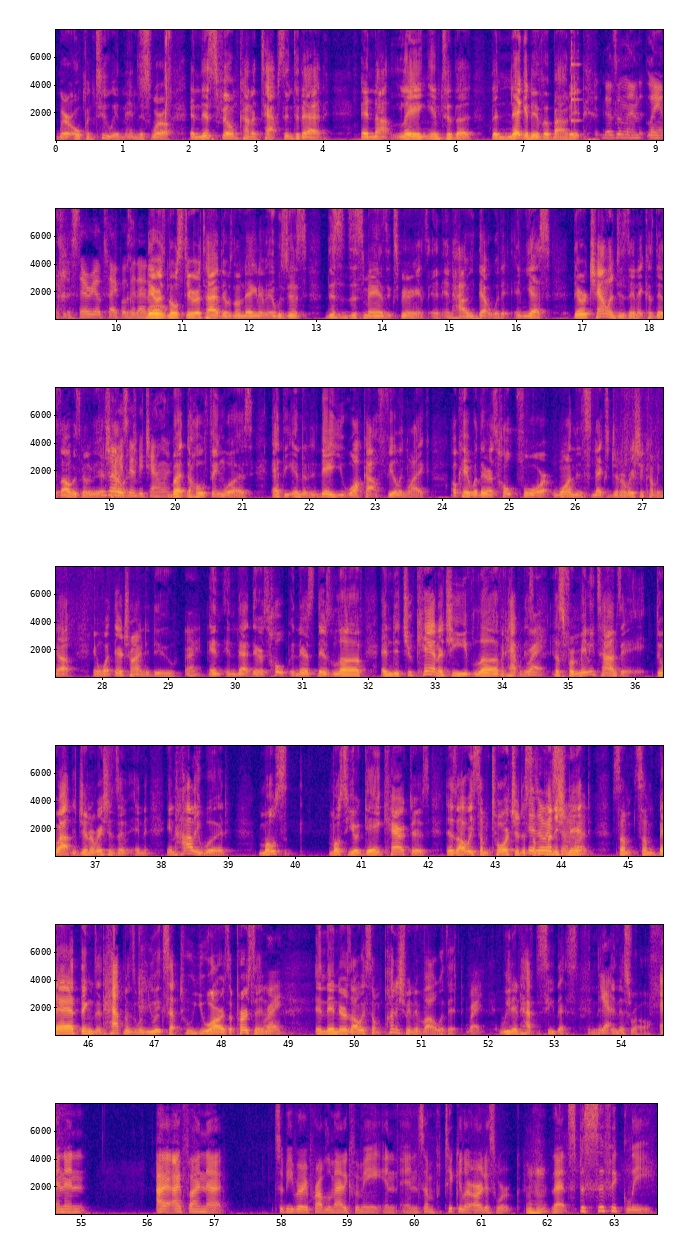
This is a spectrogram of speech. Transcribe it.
we're open to in, in this world. And this film kind of taps into that and not laying into the the negative about it. It doesn't land, lay into the stereotype of it at There all. is no stereotype. There was no negative. It was just this is this man's experience and, and how he dealt with it. And yes, there are challenges in it because there's always going to be a There's challenge. always going to be challenge. But the whole thing was at the end of the day, you walk out feeling like, okay, well, there is hope for one, this next generation coming up and what they're trying to do. Right. And, and that there's hope and there's there's love and that you can achieve love and happiness. Right. Because for many times eh, throughout the generations in, in in Hollywood, most most of your gay characters, there's always some torture, there's, There's some always some, punishment, some some bad thing that happens when you accept who you are as a person right. and then there's always some punishment involved with it. Right. We didn't have to see this in, the, Yeah. in this role. And then I, I find that to be very problematic for me in, in some particular artist work Mm-hmm. that specifically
